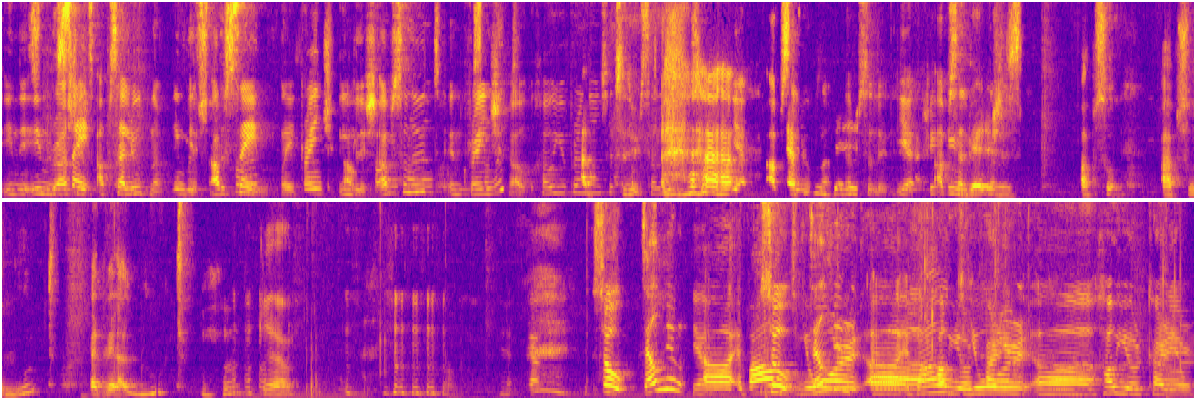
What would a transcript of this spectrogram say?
in in Russian. It's absolutno. English, it's the same. Like French, English, absolute. In French, how how you pronounce it? Absolute. yeah, absolute. Absolute. Yeah, absolute. Absolute. Absolute. But without. Yeah. Yeah. So tell me yeah. uh, about so your tell me, uh, uh about how your, your career, uh, how your career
